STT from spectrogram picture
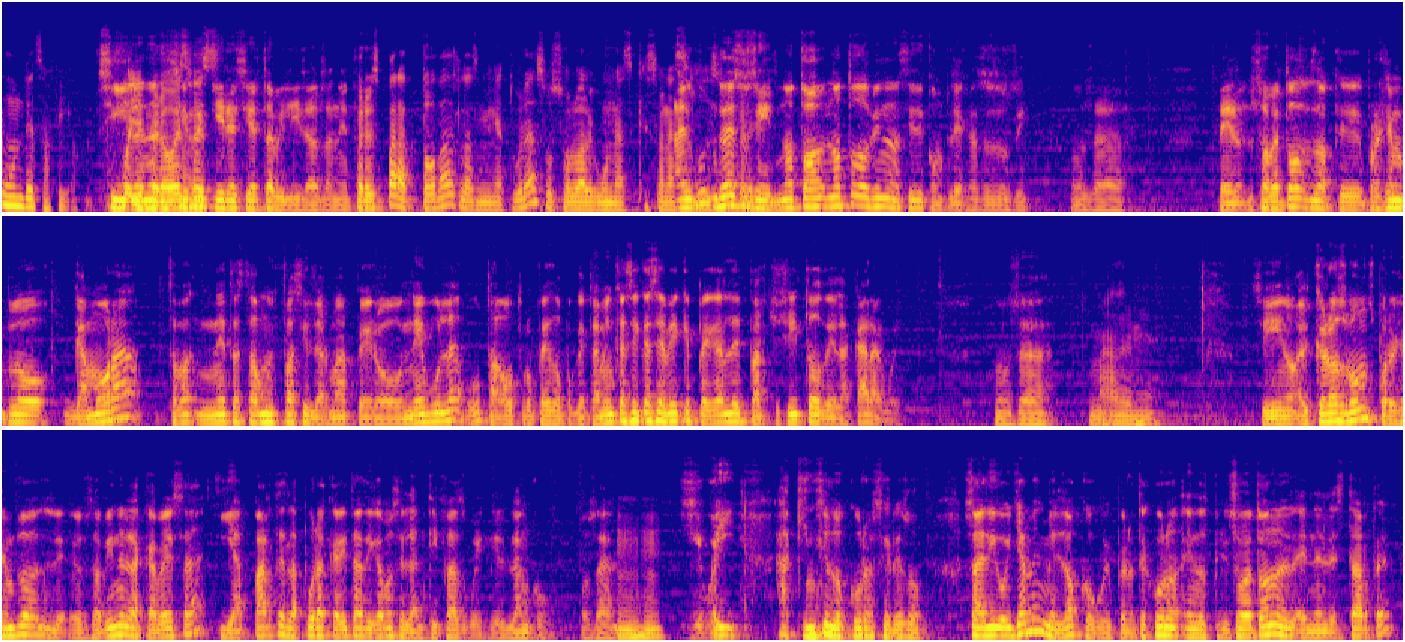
un desafío. Sí, Oye, pero sí eso es- requiere cierta habilidad, la neta. ¿Pero es para todas las miniaturas o solo algunas que son así? De eso sí, no, todo, no todos vienen así de complejas, eso sí. O sea, pero sobre todo lo que, por ejemplo, Gamora, estaba, neta está muy fácil de armar, pero Nebula, puta, otro pedo, porque también casi casi había que pegarle el parchecito de la cara, güey. O sea, Madre mía. Sí, no, el Crossbones, por ejemplo, le- o sea, viene la cabeza y aparte es la pura carita, digamos, el antifaz, güey, el blanco. O sea, Ujú. Dije, güey, ¿a quién se le ocurre hacer eso? O sea, digo, llámenme loco, güey, pero te juro, en los, sobre todo en el, en el starter,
